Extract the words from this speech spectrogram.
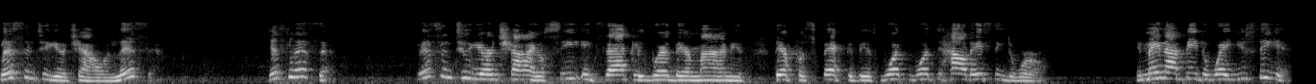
Listen to your child. Listen. Just listen. Listen to your child. See exactly where their mind is, their perspective is, what, what, how they see the world. It may not be the way you see it.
